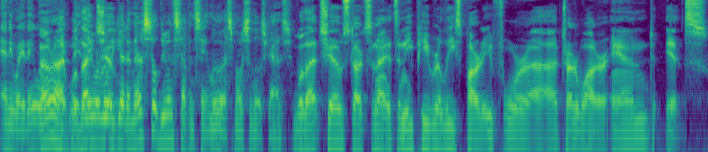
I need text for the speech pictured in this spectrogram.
Anyway, they were All right, they, well, they that were really good, and they're still doing stuff in St. Louis. Most of those guys. Well, that show starts tonight. It's an EP release party for uh, Charter Water, and it's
